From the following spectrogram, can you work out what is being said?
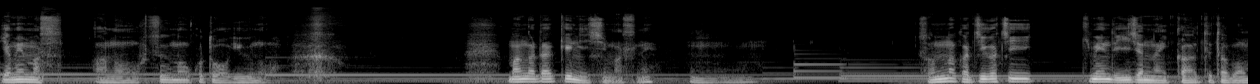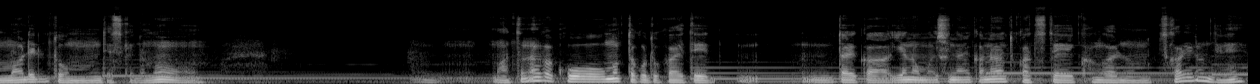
やめます。あの普通のことを言うの漫画だけにしますね。うん。そんなガチガチ決めんでいいじゃないかって多分思われると思うんですけども。またなんかこう思ったこと書いて誰か嫌な思いしないかなとかつって考えるのも疲れるんでね。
